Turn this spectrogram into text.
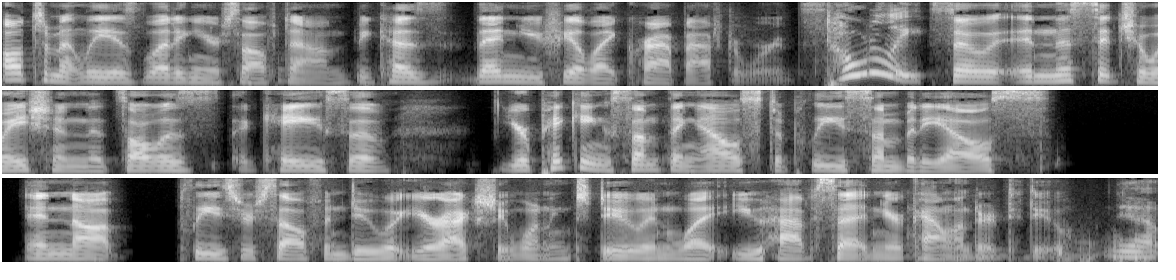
ultimately is letting yourself down because then you feel like crap afterwards. totally. So in this situation, it's always a case of you're picking something else to please somebody else and not please yourself and do what you're actually wanting to do and what you have set in your calendar to do. Yeah.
